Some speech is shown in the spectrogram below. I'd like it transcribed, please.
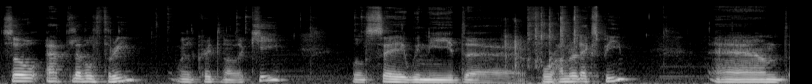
So at level 3, we'll create another key. We'll say we need uh, 400 XP. And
